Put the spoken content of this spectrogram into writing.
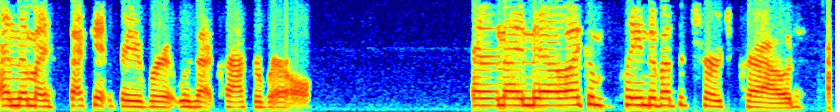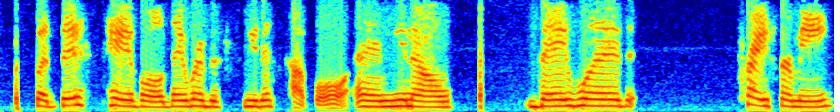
and then my second favorite was at Cracker Barrel. And I know I complained about the church crowd, but this table, they were the sweetest couple. And, you know, they would pray for me,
